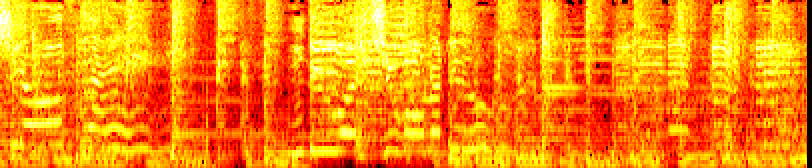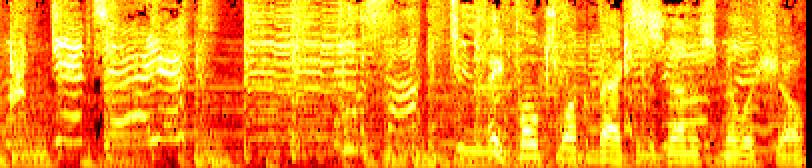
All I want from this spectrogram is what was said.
it's your thing. Do what you wanna do. I can't tell you who to sock it to. Hey, folks, welcome back to the Dennis Miller Show.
